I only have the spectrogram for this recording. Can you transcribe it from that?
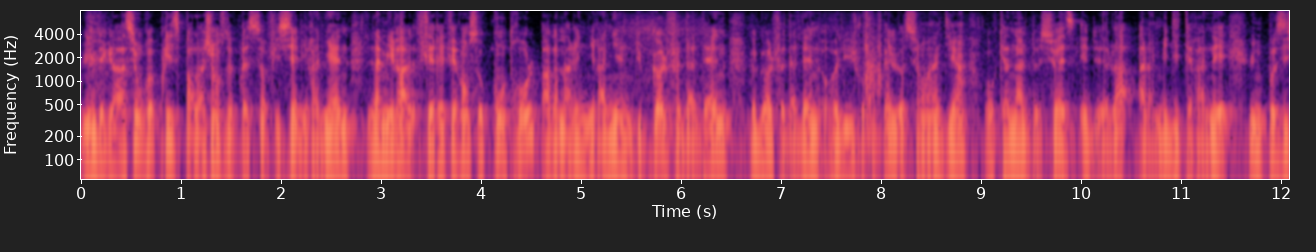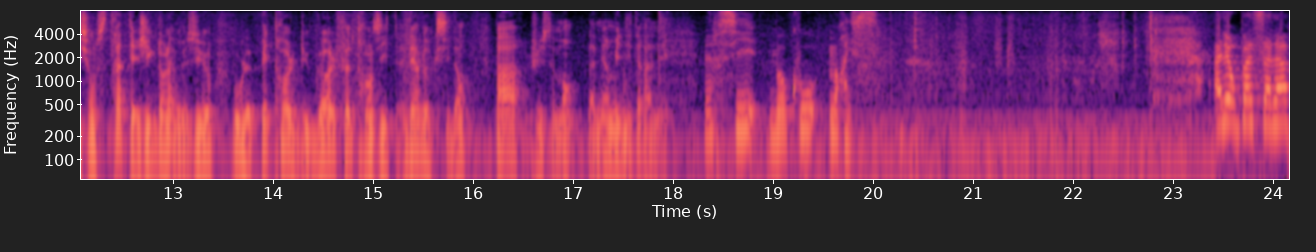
Une déclaration reprise par l'agence de presse officielle iranienne. L'amiral fait référence au contrôle par la marine iranienne du golfe d'Aden. Le golfe d'Aden relie, je vous rappelle, l'océan Indien au canal de Suez et de là à la Méditerranée. Une position stratégique dans la mesure où le pétrole du golfe transite vers l'Occident par justement la mer Méditerranée. Merci beaucoup, Maurice. Allez, on passe à la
